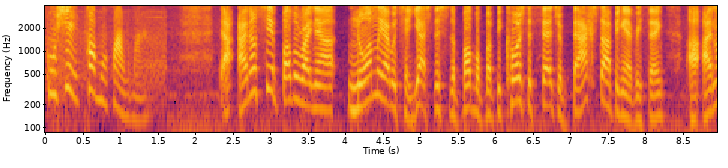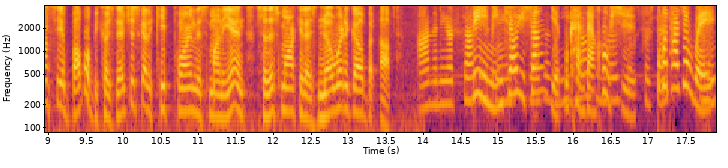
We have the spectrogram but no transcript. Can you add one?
股市泡沫化了吗？I- I don't see a bubble right now. Normally, I would say, yes, this is a bubble, but because the feds are backstopping everything, uh, I don't see a bubble because they're just going to keep pouring this money in. So this market has nowhere to go but up. 另一名交易商也不看淡后市，不过他认为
